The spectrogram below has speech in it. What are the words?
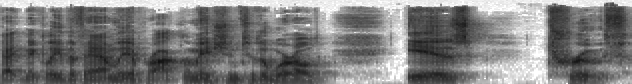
technically the family of proclamation to the world, is truth.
